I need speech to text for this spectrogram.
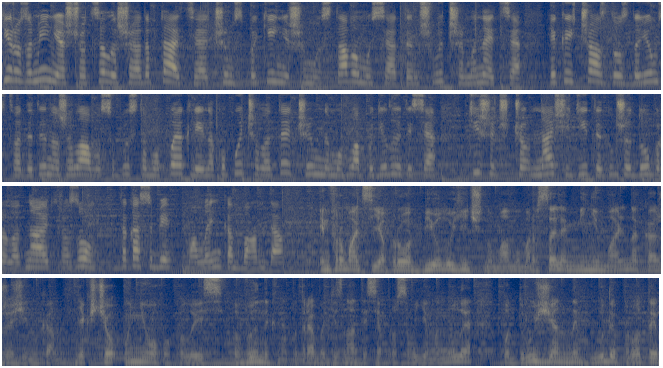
Є розуміння, що це лише адаптація. Чим спокійніше ми ставимося, тим швидше минеться. Який час до знайомства дитина жила в особистому пеклі і накопичила те, чим не могла поділитися. Тішить, що наші діти дуже добре ладнають разом. Така собі маленька банда. Інформація про біологічну маму Марселя мінімальна, каже жінка. Якщо у нього колись виникне потреба дізнатися про своє минуле, подружжя не буде проти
